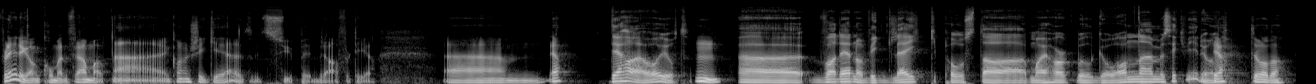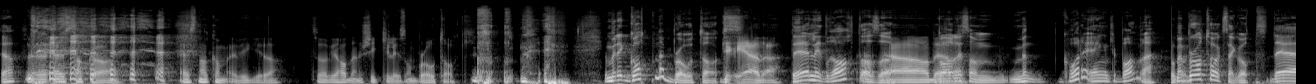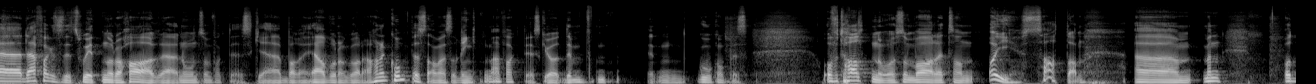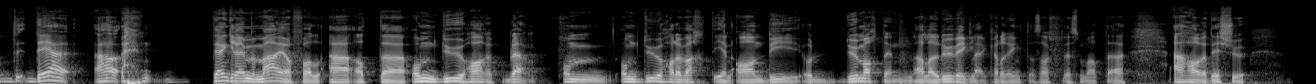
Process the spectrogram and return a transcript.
flere ganger kommet frem at nei, kanskje ikke er superbra for tida. Um, ja. Det har jeg òg gjort. Mm. Uh, var det når Vigleik posta My Heart Will Go On-musikkvideoen? ja, det var det. Ja. Jeg, snakka- med Viggy da. Så vi hadde en skikkelig sånn bro-talk. Ja, Men det er godt med bro-talks. Det er det. Det er litt rart, altså. Ja, det Bare er liksom, men går det egentlig bra med det? Men bro-talks er godt. Det, det er faktisk litt sweet når du har eh, noen som faktisk eh, bare Ja, hvordan går det? Han er en kompis av meg som ringte meg, faktisk. Jo, det er en god kompis. Og fortalte noe som var litt sånn Oi, satan. Um, men Og det, det er Det er en greie med meg, iallfall, er at uh, om du har et problem om, om du hadde vært i en annen by, og du, Martin, eller du, Vigleik, hadde ringt og sagt liksom at uh, jeg har et issue,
